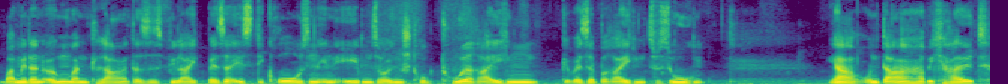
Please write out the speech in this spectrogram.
war mir dann irgendwann klar, dass es vielleicht besser ist, die großen in eben solchen strukturreichen Gewässerbereichen zu suchen. Ja, und da habe ich halt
